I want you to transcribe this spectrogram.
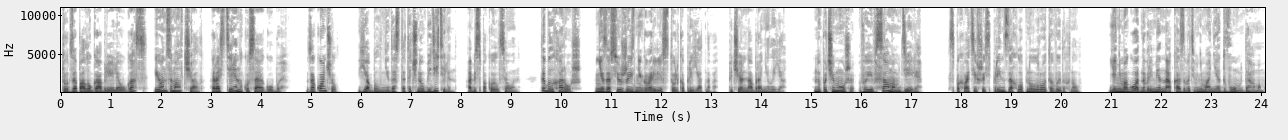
Тут запал у Габриэля угас, и он замолчал, растерянно кусая губы. «Закончил?» «Я был недостаточно убедителен», — обеспокоился он. «Ты был хорош. Мне за всю жизнь не говорили столько приятного», — печально обронила я. «Но почему же? Вы в самом деле...» Спохватившись, принц захлопнул рот и выдохнул. «Я не могу одновременно оказывать внимание двум дамам.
